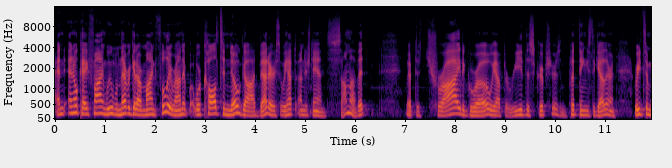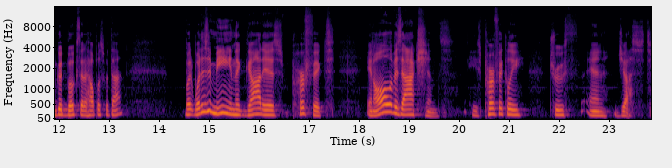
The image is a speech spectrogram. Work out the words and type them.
And, and okay, fine, we will never get our mind fully around it, but we're called to know God better, so we have to understand some of it. We have to try to grow. We have to read the scriptures and put things together and read some good books that'll help us with that. But what does it mean that God is perfect in all of his actions? He's perfectly truth and just.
